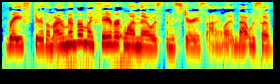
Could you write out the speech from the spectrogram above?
raced through them. I remember my favorite one though was The Mysterious Island. That was a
